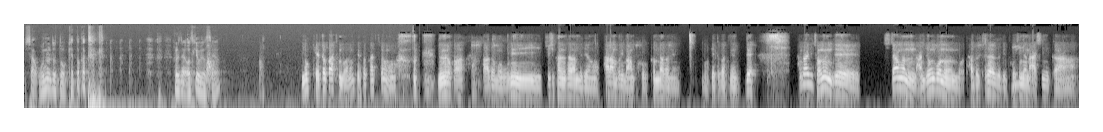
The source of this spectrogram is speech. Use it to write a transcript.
시장, 오늘도 또 개떡 같은, 그러냐, 어떻게 보셨어요? 뭐 개떡 같은 거는 개떡 같죠 뭐 눈으로 봐, 봐도 뭐 우리 주식하는 사람들이야 뭐 파란불이 많고 급나가네 뭐 개떡 같은 근데 한 가지 저는 이제 시장은 안 좋은 거는 뭐 다들 투자자들이 보시면 아시니까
